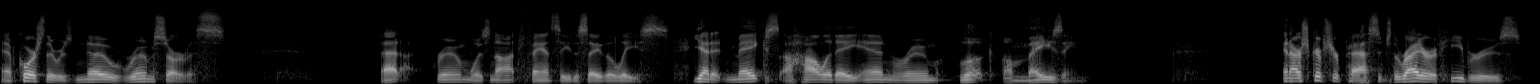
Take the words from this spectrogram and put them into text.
And of course, there was no room service. That room was not fancy to say the least. Yet it makes a Holiday Inn room look amazing. In our scripture passage, the writer of Hebrews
